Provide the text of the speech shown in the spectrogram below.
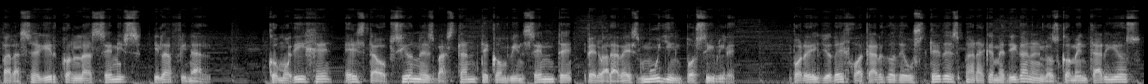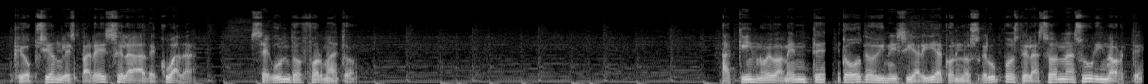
para seguir con las semis, y la final. Como dije, esta opción es bastante convincente, pero a la vez muy imposible. Por ello dejo a cargo de ustedes para que me digan en los comentarios, qué opción les parece la adecuada. Segundo formato. Aquí nuevamente, todo iniciaría con los grupos de la zona sur y norte.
